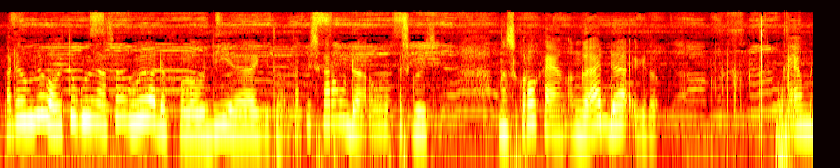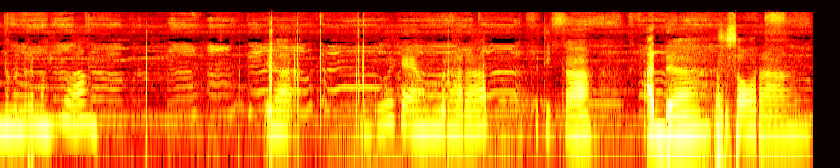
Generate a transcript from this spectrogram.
Padahal gue waktu itu gue ngerasa gue ada follow dia gitu. Tapi sekarang udah oh, pas gue nge-scroll kayak nggak ada gitu. Kayak yang bener-bener menghilang. Ya gue kayak yang berharap ketika ada seseorang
